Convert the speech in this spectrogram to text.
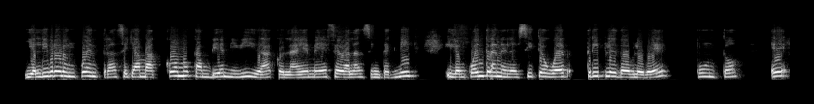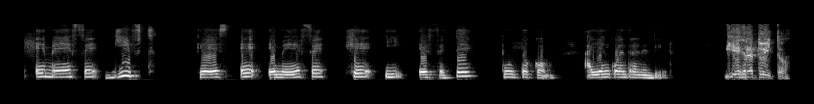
Y el libro lo encuentran, se llama Cómo cambié mi vida con la MF Balancing Technique y lo encuentran en el sitio web www.emfgift, que es emfgift.com. Ahí encuentran el libro. Y es gratuito.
